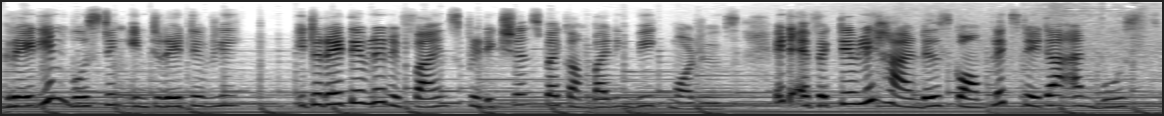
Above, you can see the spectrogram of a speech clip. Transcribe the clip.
Gradient boosting iteratively iteratively refines predictions by combining weak models. It effectively handles complex data and boosts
